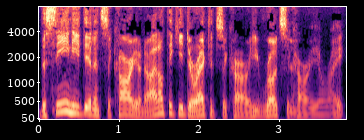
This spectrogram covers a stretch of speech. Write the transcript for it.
the scene he did in Sicario. Now I don't think he directed Sicario. He wrote Sicario, right?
